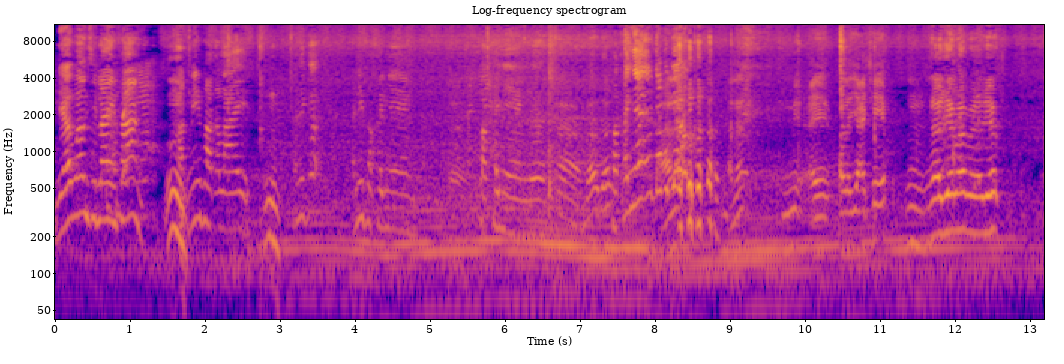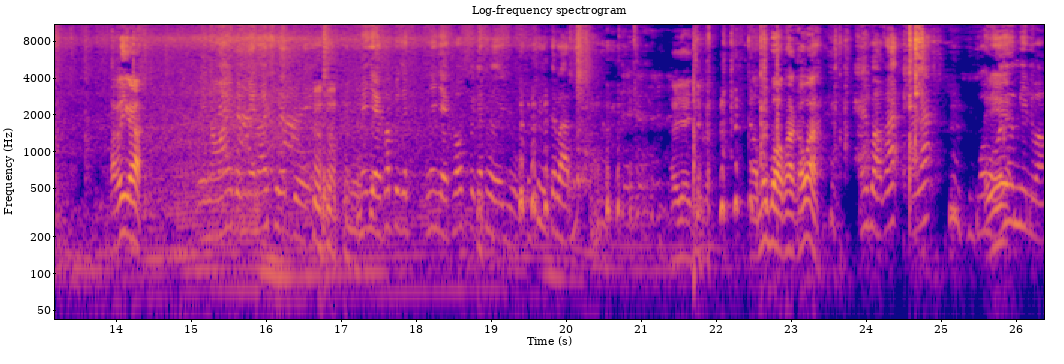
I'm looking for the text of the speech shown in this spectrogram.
เดี๋ยวว่างสิไล่ให้ฟังอืม ผักนี่ผักอะไร อืมอันนี้ก็ อันนี้ผักขะแยงผักขะแยงเลยอ่าแล้วแล้วผักขะแยงก็อัไม่นเยนั้นอะอันนั้นมีไอภรรยาเชฟอืมแล้วเรียกมาเรียกอะไรอีกอะเมียน้อยเป็นเมียน้อยเชฟอยู่แม่ใหญ่เขาเป็นกระแม่ใหญ่เขาเป็นกระเทยอยู่ชื่อตลาด เอ้ยจะเราไม่บอกผักเขาอะ ไอ้บอกละเอาละโมโหเอ๊ะเรื่องเมียหลวง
